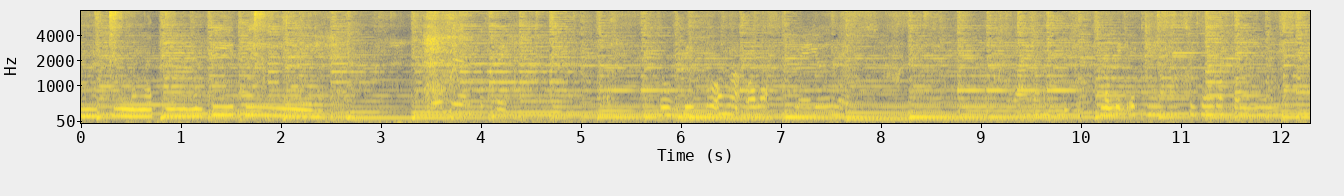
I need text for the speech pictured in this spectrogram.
Mga ti, mga ti, mga titi. Tubig ko nga, wala. Maliit na siguro pang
